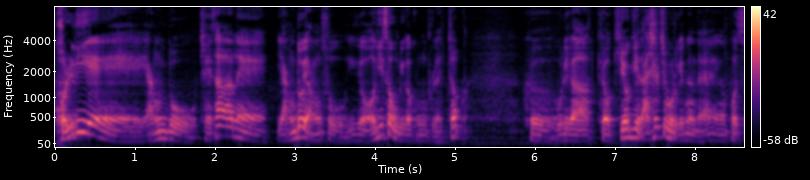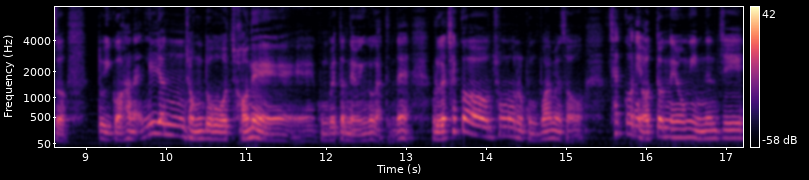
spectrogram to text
권리의 양도, 재산의 양도 양수 이게 어디서 우리가 공부를 했죠? 그 우리가 기억이 나실지 모르겠는데 벌써 또 이거 한 1년 정도 전에 공부했던 내용인 것 같은데 우리가 채권 총론을 공부하면서 채권이 어떤 내용이 있는지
